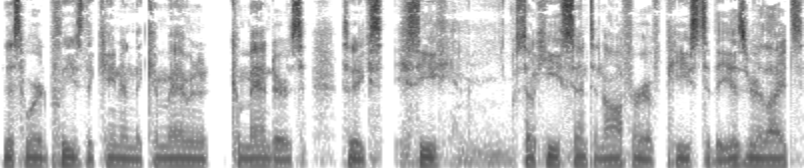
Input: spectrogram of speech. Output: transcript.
This word pleased the king and the commandment commanders. So he, see, so he sent an offer of peace to the Israelites,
